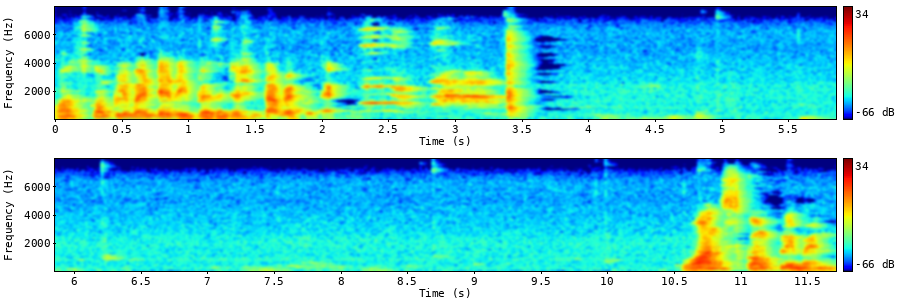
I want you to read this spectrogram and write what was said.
ওয়ান্স কমপ্লিমেন্টের রিপ্রেজেন্টেশনটা আমরা একটু দেখব one's complement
